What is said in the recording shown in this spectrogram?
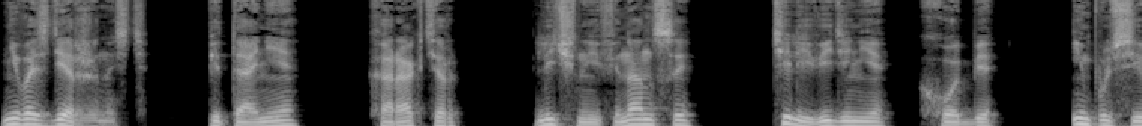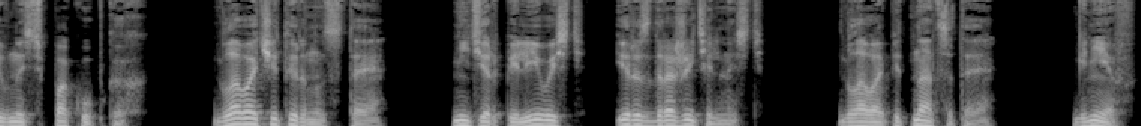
Невоздержанность. Питание, характер, личные финансы, телевидение, хобби, импульсивность в покупках. Глава 14. Нетерпеливость и раздражительность. Глава 15. Гнев.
